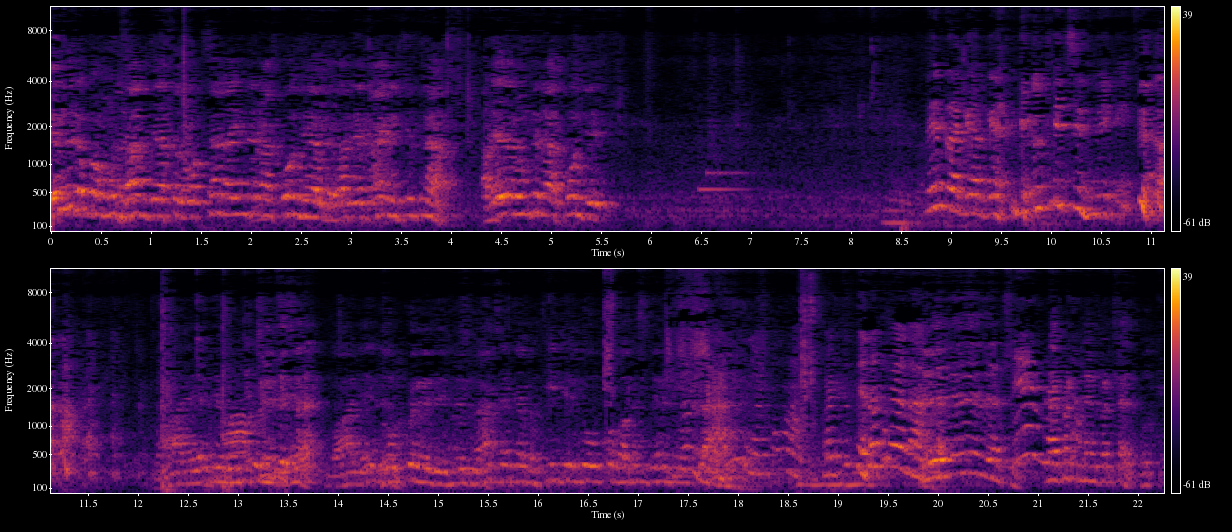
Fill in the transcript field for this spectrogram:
ఎందుకప్ప మూడు సార్లు చేస్తారు ఒకసారి అయింది నాకు ఫోన్ చేయాలి కదా నేను ఆయన చెప్పిన అదేదో ఉంటే నాకు ఫోన్ చేయి నేను దగ్గర గెలిపించింది నేను పెట్ట నేను పెట్టలేదు ఓకే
